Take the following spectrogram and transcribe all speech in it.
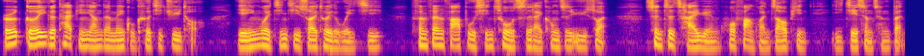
而隔一个太平洋的美股科技巨头，也因为经济衰退的危机，纷纷发布新措施来控制预算，甚至裁员或放缓招聘，以节省成本。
